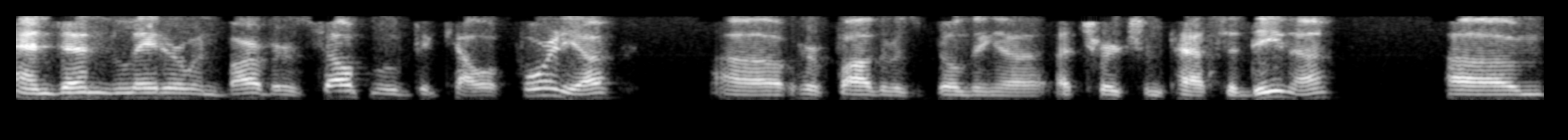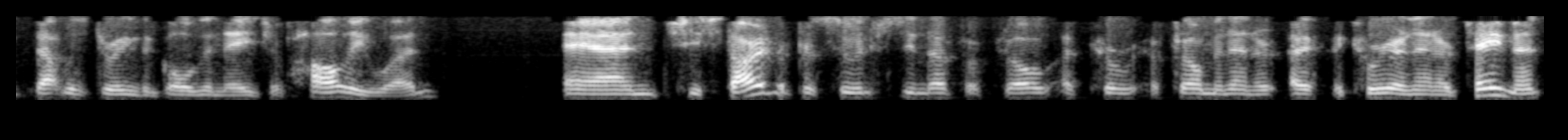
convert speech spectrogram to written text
and then later when Barbara herself moved to California, uh, her father was building a, a church in Pasadena. Um, that was during the golden age of Hollywood. And she started to pursue, interesting enough, a, film, a, career, a film in enter, a career in entertainment,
